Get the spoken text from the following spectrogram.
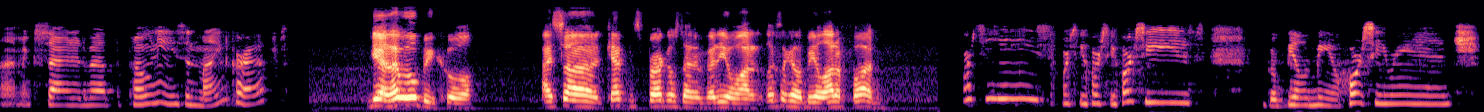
I'm excited about the ponies in Minecraft. Yeah, that will be cool. I saw CaptainSparklez done a video on it. Looks like it'll be a lot of fun. Horsies, horsey, horsey, horsies. Go build me a horsey ranch.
